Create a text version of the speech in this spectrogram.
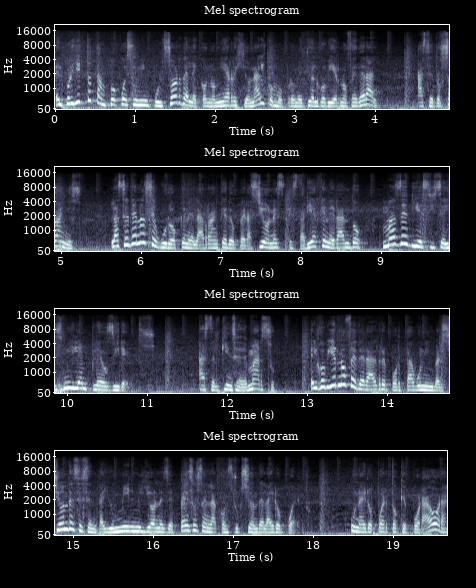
El proyecto tampoco es un impulsor de la economía regional como prometió el gobierno federal. Hace dos años, la Sedena aseguró que en el arranque de operaciones estaría generando más de 16 mil empleos directos. Hasta el 15 de marzo, el gobierno federal reportaba una inversión de 61 mil millones de pesos en la construcción del aeropuerto. Un aeropuerto que por ahora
